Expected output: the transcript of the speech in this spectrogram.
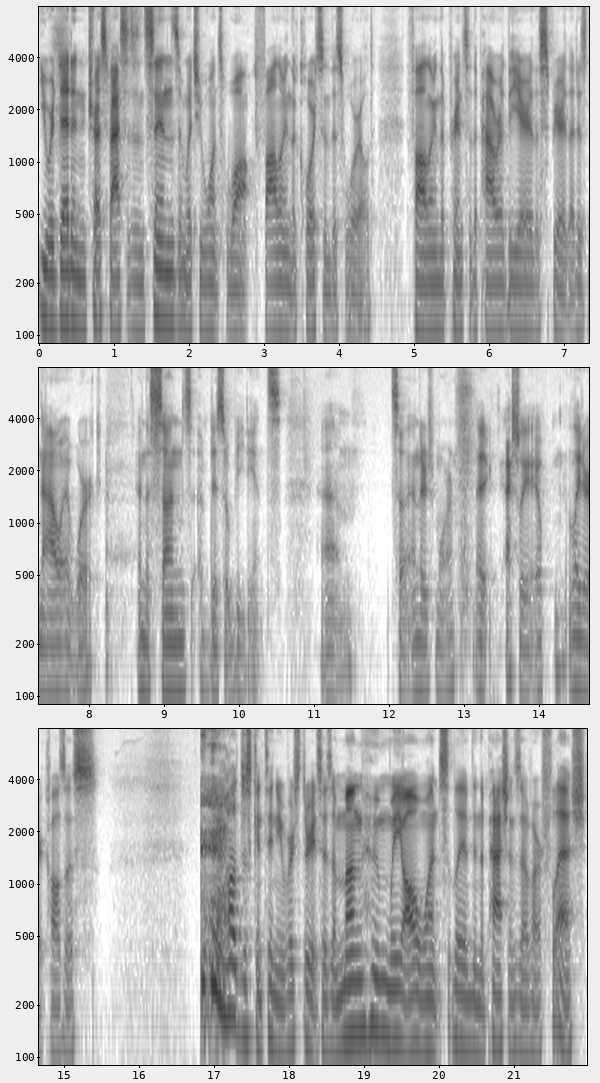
You were dead in trespasses and sins in which you once walked, following the course of this world, following the prince of the power of the air, the spirit that is now at work, and the sons of disobedience. Um, so, and there's more. It, actually, it, later it calls us. I'll just continue. Verse 3 it says, Among whom we all once lived in the passions of our flesh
